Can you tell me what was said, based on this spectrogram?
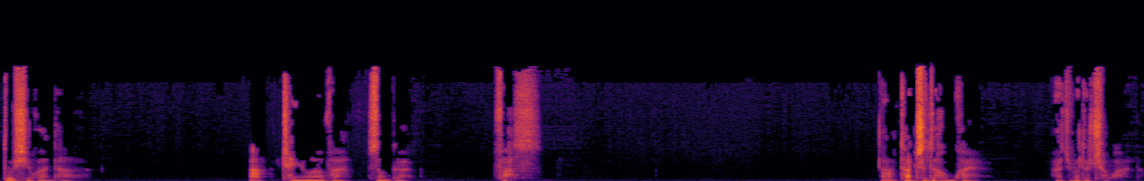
都喜欢他了。啊，盛一碗饭送给法师，啊，他吃的很快，啊，就把它吃完了。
